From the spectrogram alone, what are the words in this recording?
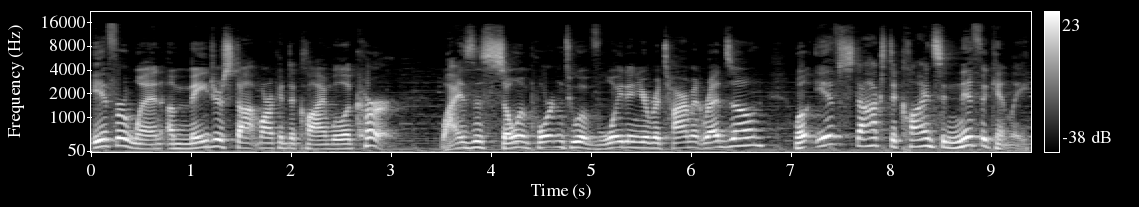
if or when a major stock market decline will occur. Why is this so important to avoid in your retirement red zone? Well, if stocks decline significantly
